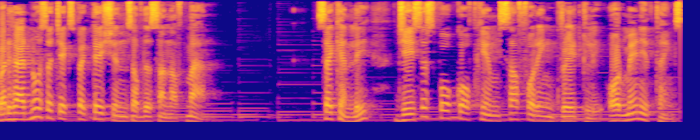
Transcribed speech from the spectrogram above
but had no such expectations of the Son of Man. Secondly, Jesus spoke of him suffering greatly or many things,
